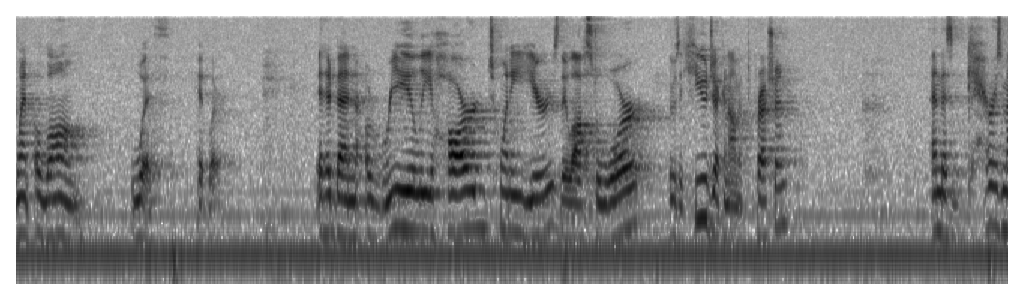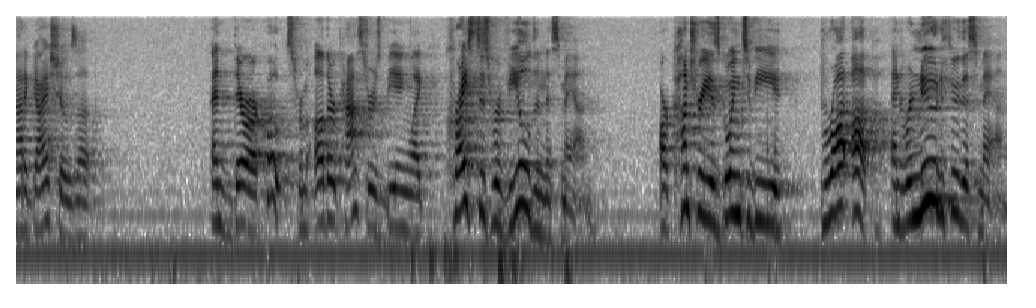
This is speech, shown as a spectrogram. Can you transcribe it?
went along with Hitler. It had been a really hard 20 years. They lost a war, there was a huge economic depression. And this charismatic guy shows up and there are quotes from other pastors being like, Christ is revealed in this man. Our country is going to be brought up and renewed through this man.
